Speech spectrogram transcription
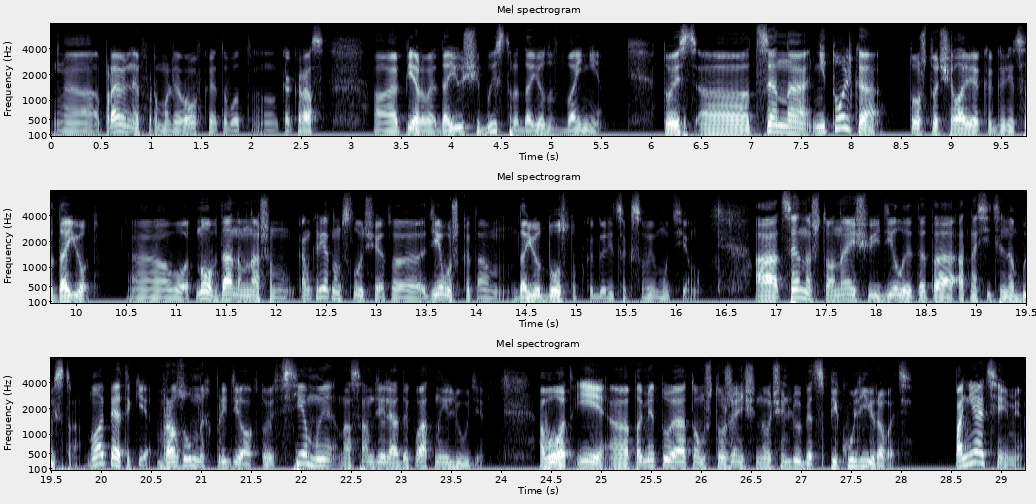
правильная формулировка это вот как раз первое, дающий быстро дает вдвойне. То есть ценно не только то, что человек, как говорится, дает, вот. Но в данном нашем конкретном случае эта девушка там дает доступ, как говорится, к своему телу. А ценно, что она еще и делает это относительно быстро. Но опять-таки в разумных пределах. То есть все мы на самом деле адекватные люди. Вот. И э, пометуя о том, что женщины очень любят спекулировать понятиями,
